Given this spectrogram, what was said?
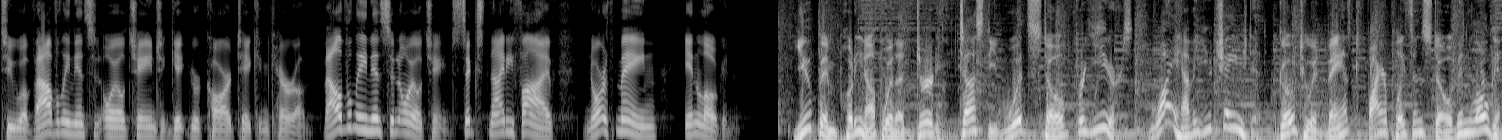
to a Valvoline Instant Oil Change and get your car taken care of. Valvoline Instant Oil Change, 695 North Main in Logan. You've been putting up with a dirty, dusty wood stove for years. Why haven't you changed it? Go to Advanced Fireplace and Stove in Logan.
